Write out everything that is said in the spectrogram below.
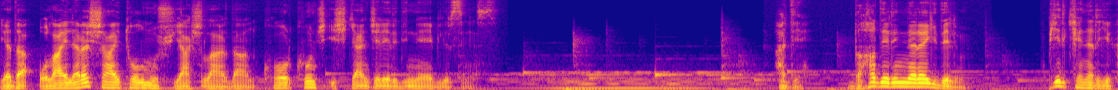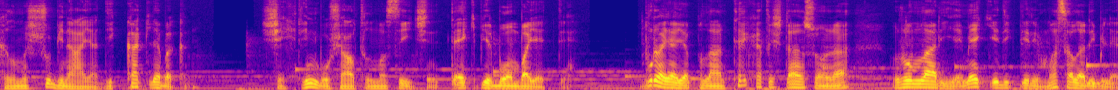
ya da olaylara şahit olmuş yaşlılardan korkunç işkenceleri dinleyebilirsiniz. Hadi daha derinlere gidelim. Bir kenarı yıkılmış şu binaya dikkatle bakın. Şehrin boşaltılması için tek bir bomba yetti.'' Buraya yapılan tek atıştan sonra Rumlar yemek yedikleri masaları bile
